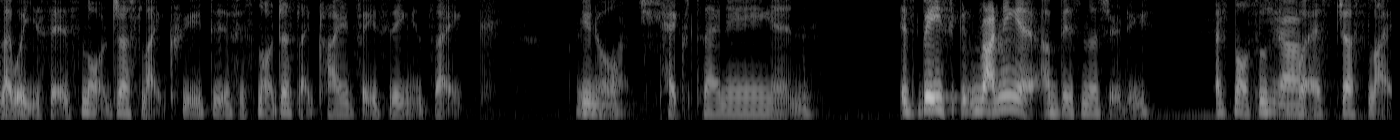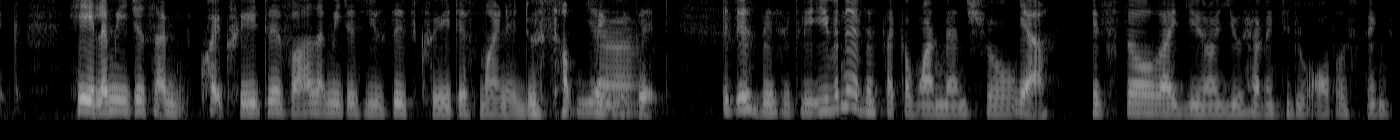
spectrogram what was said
like what you said, it's not just like creative, it's not just like client facing, it's like, you know, much. tax planning and it's basically running a, a business really. It's not so simple Yeah. as just like, hey, let me just, I'm quite creative, uh, let me just use this creative mind and do something Yeah. with it. it is basically even if it's like a one-man show Yeah, it's still like you know you having to do all those things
